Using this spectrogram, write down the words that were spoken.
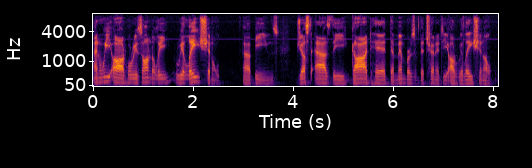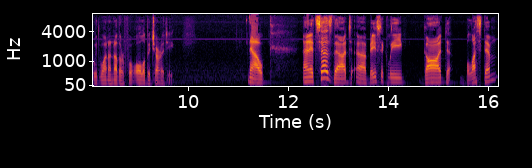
And we are horizontally relational uh, beings, just as the Godhead, the members of the Trinity, are relational with one another for all of eternity. Now, and it says that uh, basically God blessed them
